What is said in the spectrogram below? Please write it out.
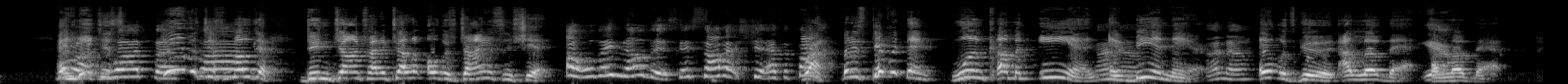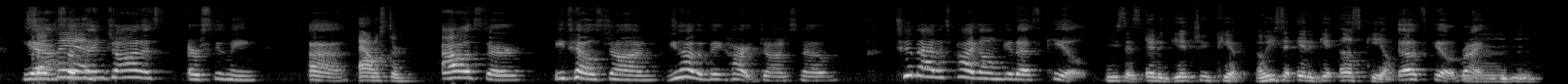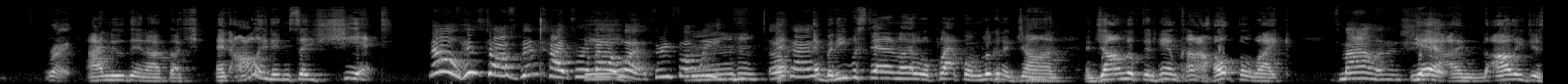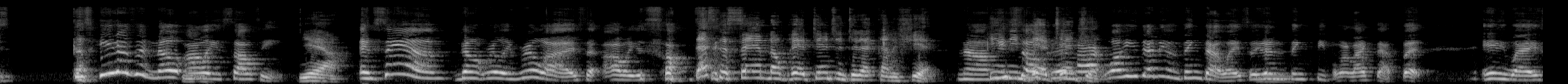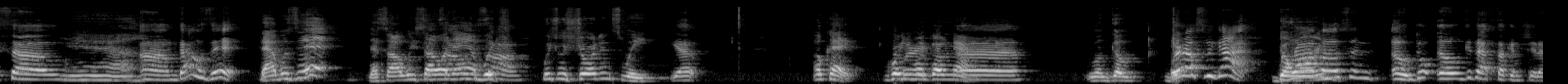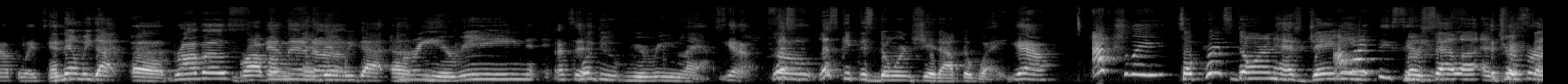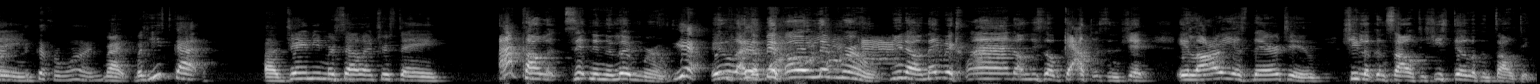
And he just "What the he was just fuck?" Didn't Jon try to tell him, oh, there's giants and shit? Oh, well, they know this. They saw that shit at the fight. Right. But it's different than one coming in I know. and being there. I know. It was good. I love that. Yeah. I love that. Yeah. So So then- then, Jon is, or excuse me, uh, Alliser. Alliser, he tells Jon, You have a big heart, Jon Snow. Too bad it's probably going to get us killed. He says, it'll get you killed. No, he said, it'll get us killed. Us killed, right. Mhm. Right. I knew then, I thought, and Ollie didn't say shit. No, his jaw's been tight for about He- what, three, four Mhm. weeks? Okay. and- but he was standing on that little platform looking at Jon, and Jon looked at him kind of hopeful, like, Smiling and shit. yeah, and Ollie just, Because he doesn't know Ollie's salty. yeah. And Sam don't really realize that Ollie is salty. That's because Sam don't pay attention to that kind of shit. No, He he's didn't even so pay attention. heart. Well, he doesn't even think that way, so he doesn't think people are like that. But anyway, so yeah, um, that was it. That was it. That's all we saw That's all them, which saw. which was short and sweet. Yep. Okay, where, you want to go now? Uh, you want to go? Where else we got? Dorne. Braavos and oh, do, oh, get that fucking shit out the way too. And then we got uh, Braavos, Bravo, and then, uh, we got uh, Meereen. Meereen. That's it. We'll do Meereen last. Yeah. Let's So let's get this Dorne shit out the way. yeah, actually, So Prince Doran has Jaime, I like these scenes. Myrcella, and except for except for one. Right, but he's got uh, Jaime, Myrcella, and Trystane. I call it sitting in the living room. Yeah. It was like a big old living room, you know, and they reclined on these little couches and shit. Ellaria's there too. She looking salty. She's still looking salty.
